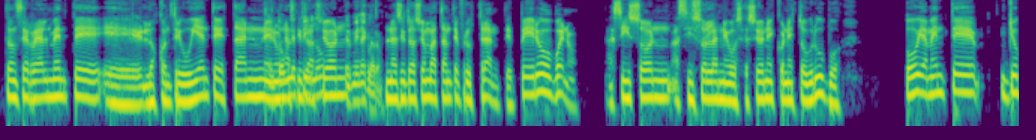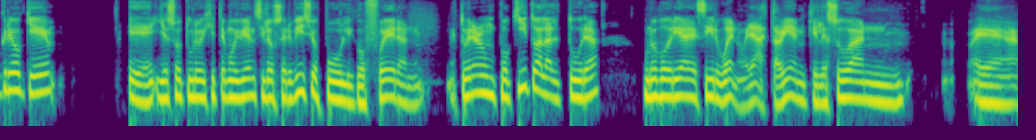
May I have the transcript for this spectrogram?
entonces realmente eh, los contribuyentes están El en una situación, termina claro. una situación bastante frustrante. Pero bueno, así son, así son las negociaciones con estos grupos. Obviamente, yo creo que, eh, y eso tú lo dijiste muy bien, si los servicios públicos fueran, estuvieran un poquito a la altura, uno podría decir, bueno, ya está bien que le suban, eh,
